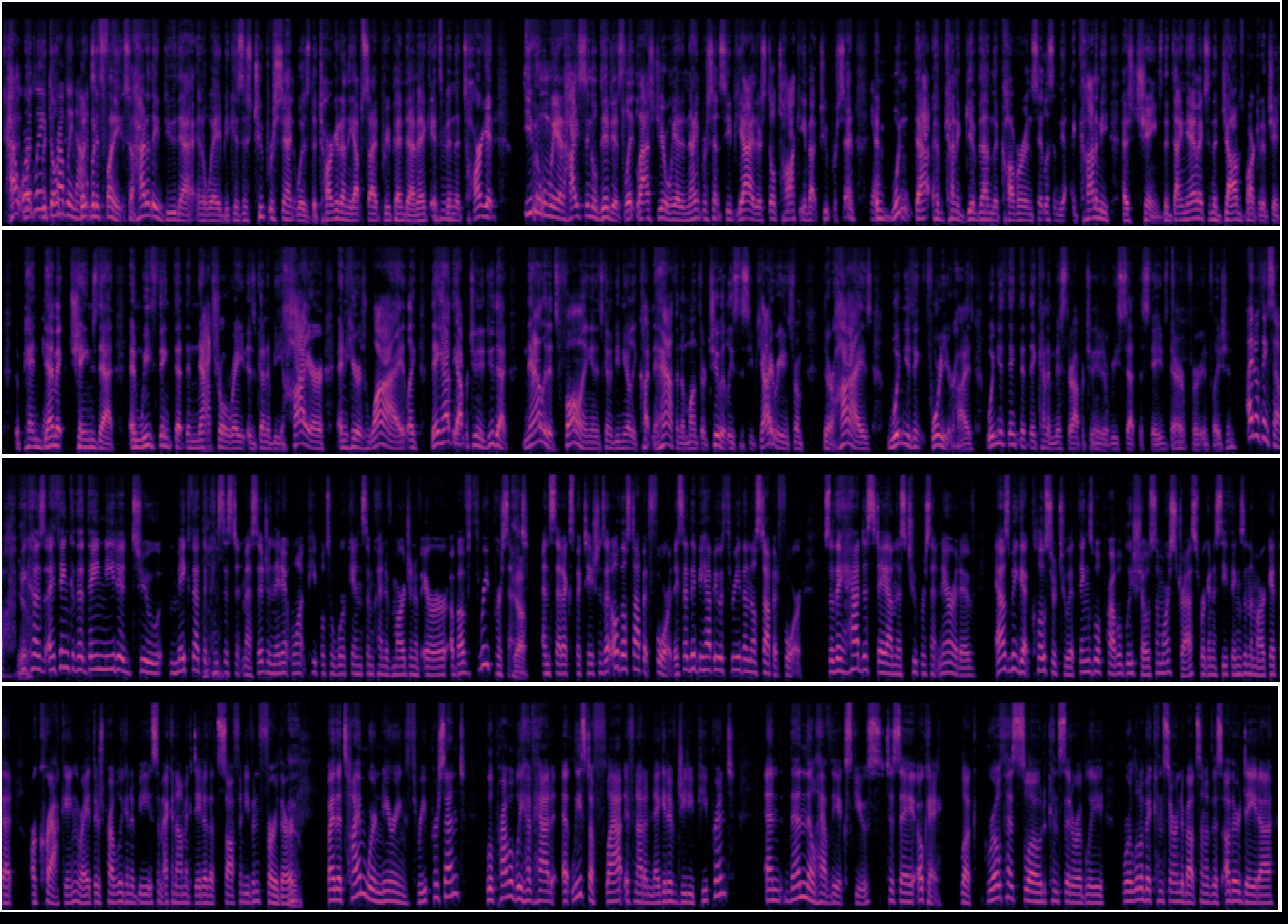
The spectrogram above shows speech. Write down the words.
Outwardly, but, but probably not. But, but it's funny. So, how do they do that in a way? Because this 2% was the target on the upside pre pandemic. It's mm-hmm. been the target even when we had high single digits late last year when we had a 9% CPI, they're still talking about 2%. Yeah. And wouldn't that have kind of give them the cover and say, listen, the economy has changed. The dynamics in the jobs market have changed. The pandemic yeah. changed that. And we think that the natural rate is going to be higher. And here's why. Like they have the opportunity to do that. Now that it's falling and it's going to be nearly cut in half in a month or two, at least the CPI readings from their highs, wouldn't you think 40 year highs? Wouldn't you think that they kind of missed their opportunity to reset the stage there for inflation? Mm-hmm. I don't think so yeah. because I think that they needed to make that the mm-hmm. consistent message and they didn't want people to work in some kind of margin of error above 3% yeah. and set expectations that, oh, they'll stop at four. They said they'd be happy with three, then they'll stop at four. So they had to stay on this 2% narrative. As we get closer to it, things will probably show some more stress. We're going to see things in the market that are cracking, right? There's probably going to be some economic data that's softened even further. Yeah. By the time we're nearing 3%, will probably have had at least a flat, if not a negative GDP print. And then they'll have the excuse to say, okay, look, growth has slowed considerably. We're a little bit concerned about some of this other data.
